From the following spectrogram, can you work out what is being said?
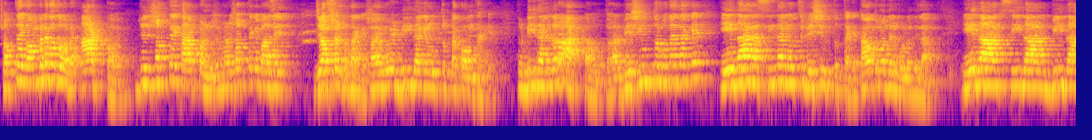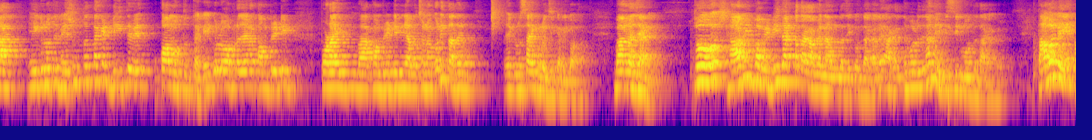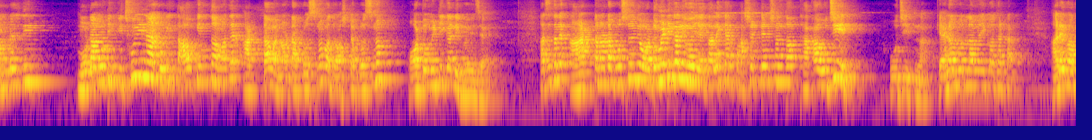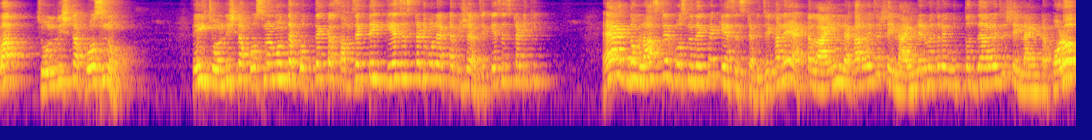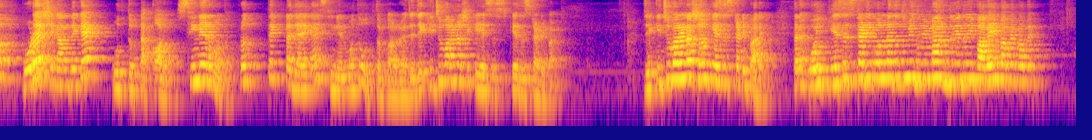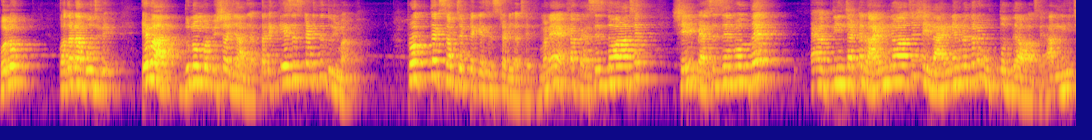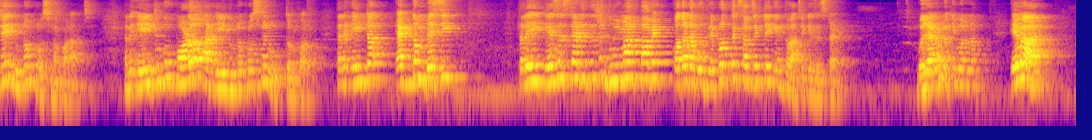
সব থেকে কম পেলে কত পাবে? আট পাবে। যদি সব থেকে খারাপ কন্ডিশন মানে সব থেকে বাজে যে অপশনটা থাকে স্বাভাবিকভাবে ডি দাগের উত্তরটা কম থাকে। তো ডি দাগে ধরো আটটা উত্তর। আর বেশি উত্তর কোথায় থাকে? এ দাগ আর সি দাগে হচ্ছে বেশি উত্তর থাকে, তাও তোমাদের বলে দিলাম। এ দাগ সি দাগ বি দাগ এইগুলোতে বেশি উত্তর থাকে ডি তে কম উত্তর থাকে। এগুলো আমরা যারা কম্পিটিটিভ পড়াই বা কম্পিটিটিভ নিয়ে আলোচনা করি, তাদের এগুলো সাইকোলজিক্যালি কথা। বা আমরা জানি। তো স্বাভাবিকভাবে ডি দাগটা দাগাবে না আন্দাজে কেউ দাগালে আগে বলে দিলাম এবিসির মধ্যে দাগাবে। তাহলে আমরা যদি মোটামুটি কিছুই না করি, তাও কিন্তু আমাদের আটটা বা নটা প্রশ্ন বা দশটা প্রশ্ন অটোমেটিক্যালি হয়ে যায়। আচ্ছা তাহলে আটটা, নটা প্রশ্ন যদি অটোমেটিক্যালি হয়ে যায়, তাহলে কি আর পাশের টেনশন তো থাকা উচিত? উচিত না। কেন বললাম এই কথাটা? আরে বাবা, চল্লিশটা প্রশ্ন। এই চল্লিশটা প্রশ্নের মধ্যে প্রত্যেকটা সাবজেক্টেই কেস স্টাডি বলে একটা বিষয় আছে। কেস স্টাডি কি? একদম লাস্টের প্রশ্ন দেখবে কেস স্টাডি যেখানে একটা লাইন লেখা রয়েছে, সেই লাইনের ভেতরে উত্তর দেওয়া রয়েছে, সেই লাইনটা পড়ো, পড়ে সেখান থেকে উত্তরটা করো। সিনের মতো, প্রত্যেকটা জায়গায় সিনের মতো উত্তর করা রয়েছে। যে কিছু পারে না, সে কেস কেস স্টাডি পারে। যে কিছু পারে না, সেও কেস স্টাডি পারে। তাহলে ওই কেস স্টাডি করলে তো তুমি দুই মার্ক দুই দুই পাবেই পাবে পাবে। হলো? কথাটা বুঝবে। এবার দু নম্বর বিষয় যা যাক। তাহলে কেস স্টাডিতে দুই মার্ক প্রত্যেক সাবজেক্টে কেস স্টাডি আছে। মানে একটা প্যাসেজ দেওয়া আছে, সেই প্যাসেজের মধ্যে তিন চারটে লাইন দেওয়া আছে, সেই লাইনের ভেতরে উত্তর দেওয়া আছে। আর নিচেই দুটো প্রশ্ন করা আছে। তাহলে এইটুকু পড়ো আর এই দুটো প্রশ্নের উত্তর করো। তাহলে এইটা একদম বেসিক তাহলে এই কেস স্টাডিতে সে দুই মার্ক পাবে। কথাটা বুঝবে। প্রত্যেক সাবজেক্টেই কিন্তু আছে কেস স্টাডি বোঝা গেল কি বললাম? এবার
